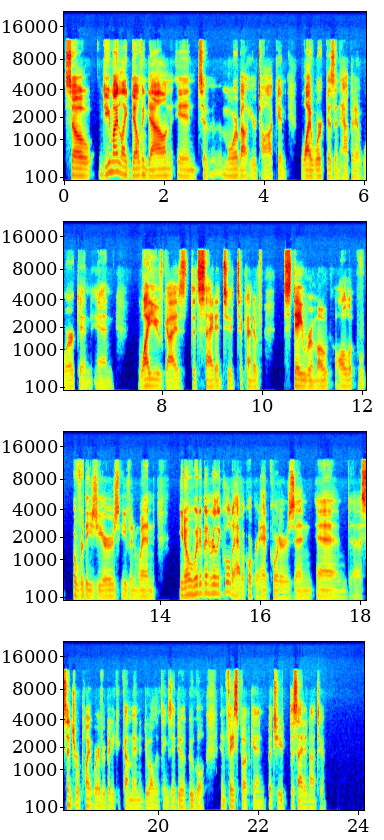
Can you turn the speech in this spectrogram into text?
So do you mind like delving down into more about your talk and why work doesn't happen at work and and why you guys decided to to kind of stay remote all over these years even when you know it would have been really cool to have a corporate headquarters and and a central point where everybody could come in and do all the things they do at google and facebook and but you decided not to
